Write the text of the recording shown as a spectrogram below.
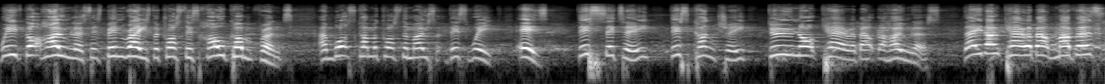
We've got homeless, it's been raised across this whole conference. And what's come across the most this week is this city, this country, do not care about the homeless. They don't care about mothers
